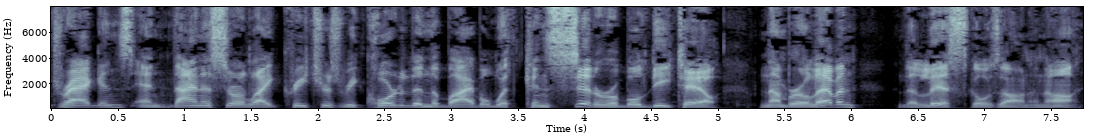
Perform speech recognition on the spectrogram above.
dragons and dinosaur like creatures recorded in the Bible with considerable detail. Number 11, the list goes on and on.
